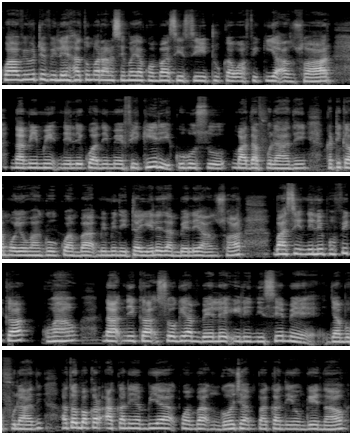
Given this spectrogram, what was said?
Kwa vyovyote vile hatumara anasema ya kwamba sisi tukawafikia answar na mimi nilikuwa nimefikiri kuhusu mada fulani katika moyo wangu kwamba mimi nitaieleza mbele ya answar. Basi nilipofika kwao na nikasogea mbele ili niseme jambo fulani. Hata abubakar akaniambia kwamba ngoja mpaka niongee nao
